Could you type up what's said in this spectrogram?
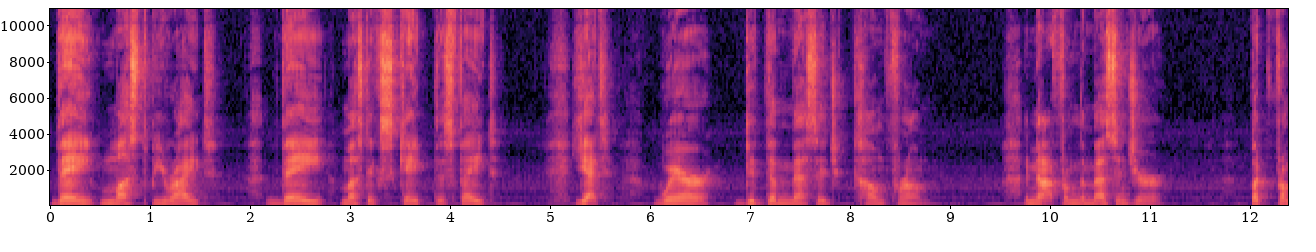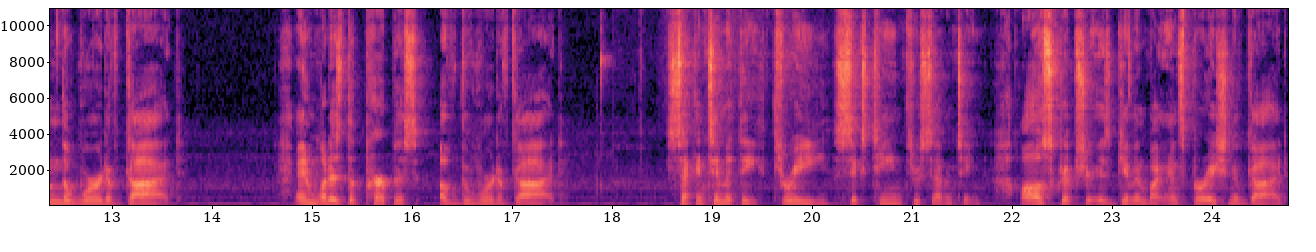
They must be right. They must escape this fate. Yet, where did the message come from? Not from the messenger, but from the Word of God. And what is the purpose of the Word of God? 2 Timothy 3 16 through 17. All scripture is given by inspiration of God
